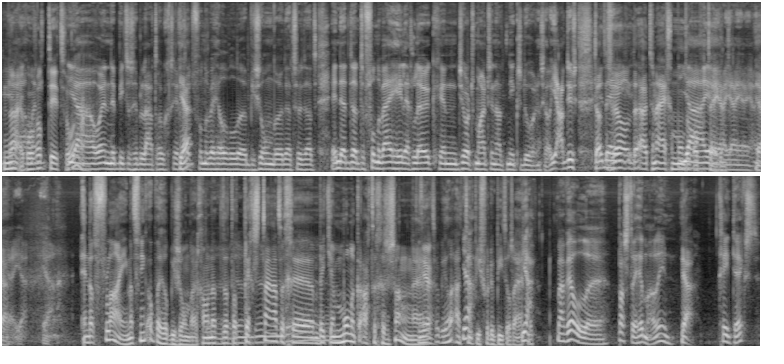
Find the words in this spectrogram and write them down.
Nou, Ja, ik hoor wel dit hoor. Ja, en de Beatles hebben later ook gezegd Ja? dat vonden we heel bijzonder dat we dat en dat, dat vonden wij heel erg leuk en George Martin had niks door en zo. Ja, dus Dat is wel uit hun eigen mond ja, ja, opgetekend. ja, ja, ja, ja, ja, ja, ja. En dat flying, dat vind ik ook wel heel bijzonder. Gewoon dat, dat, dat een beetje monnikachtige zang. Ja. Dat is ook heel atypisch Ja. voor de Beatles Ja, eigenlijk. maar wel past er helemaal in. Ja, Geen tekst.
